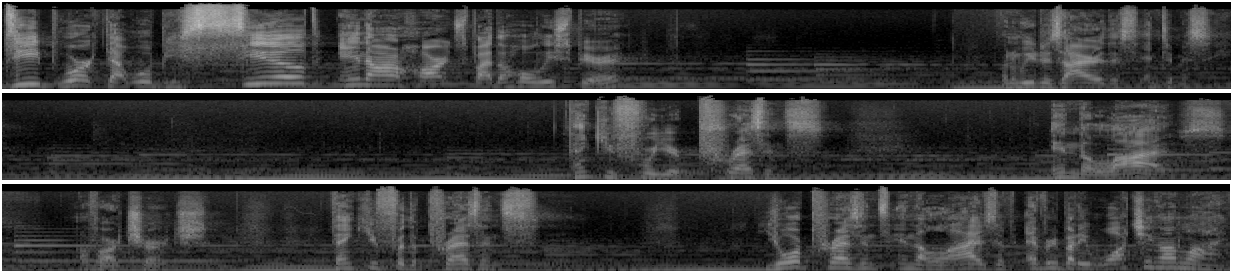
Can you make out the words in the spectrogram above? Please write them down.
deep work that will be sealed in our hearts by the Holy Spirit when we desire this intimacy. Thank you for your presence in the lives of our church. Thank you for the presence, your presence in the lives of everybody watching online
